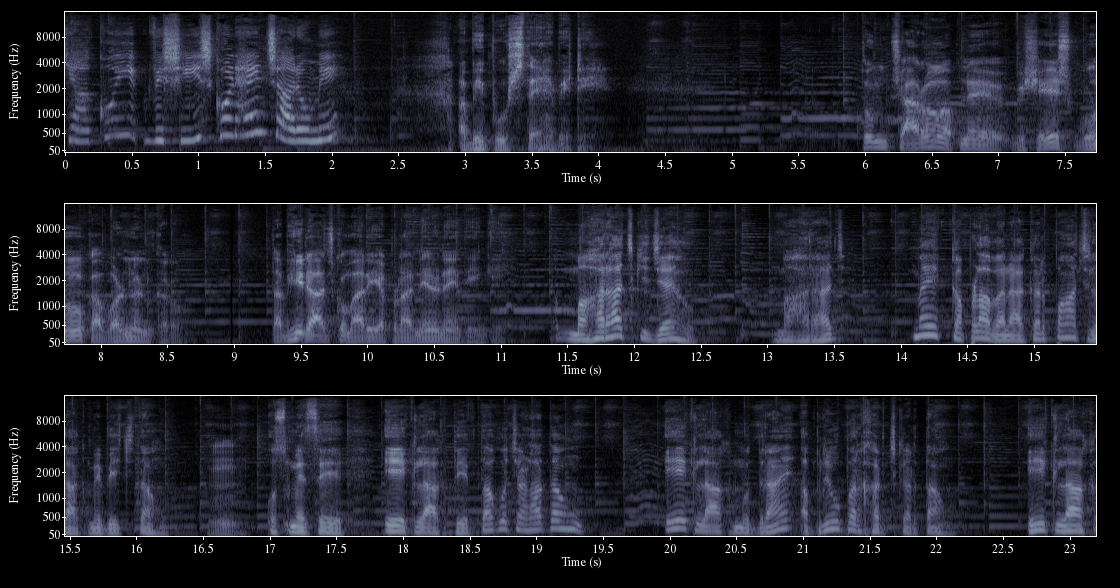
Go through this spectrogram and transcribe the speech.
क्या कोई विशेष गुण है इन चारों में? अभी पूछते हैं बेटी तुम चारों अपने विशेष गुणों का वर्णन करो तभी राजकुमारी अपना निर्णय देंगी। महाराज की जय हो। महाराज मैं एक कपड़ा बनाकर पाँच लाख में बेचता हूँ। हम्म, उसमें से एक लाख देवता को चढ़ाता हूँ एक लाख मुद्राएँ अपने ऊपर खर्च करता हूँ एक लाख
